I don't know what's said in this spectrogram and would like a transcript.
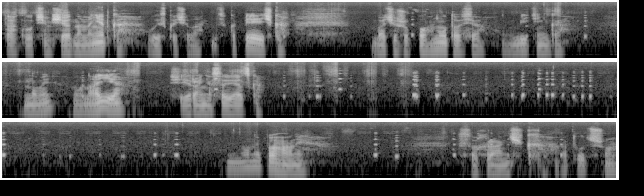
Так, в общем, ще одна монетка вискочила. Це копеєчка. Бачу, що погнута вся, бітенька. Ну, вона є. Ще й рання совєтська. Ну, непоганий. Сохранчик. А тут що?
